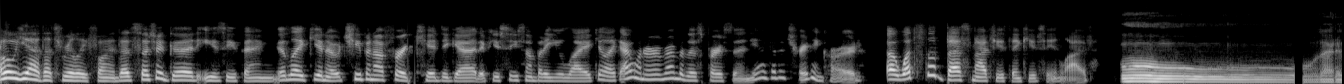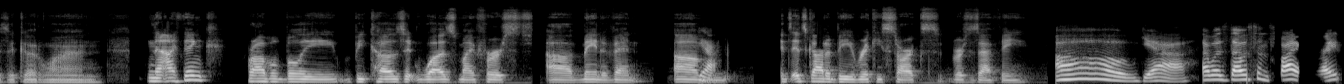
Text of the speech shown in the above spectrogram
Oh yeah, that's really fun. That's such a good easy thing. And like, you know, cheap enough for a kid to get. If you see somebody you like, you're like, I want to remember this person. Yeah, get a trading card. Uh, what's the best match you think you've seen live? Ooh, that is a good one. Now, I think probably because it was my first uh, main event, Yeah. um, it's it's got to be Ricky Starks versus Effy. Oh yeah, that was that was inspired, right?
